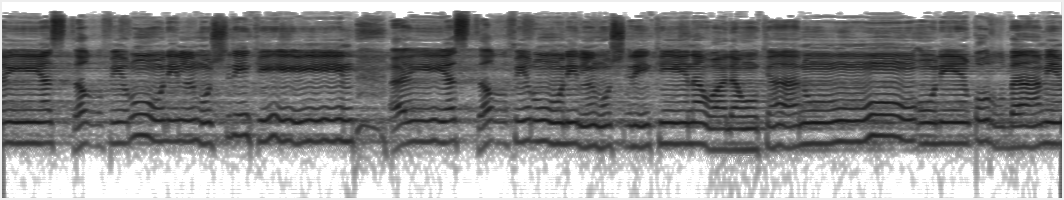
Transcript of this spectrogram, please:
أن يستغفروا للمشركين أن يستغفروا للمشركين ولو كانوا أولي قربى من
